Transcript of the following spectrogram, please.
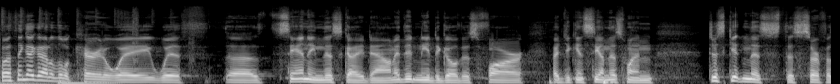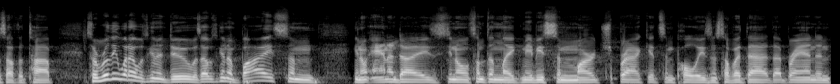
So I think I got a little carried away with uh, sanding this guy down. I didn't need to go this far, but you can see on this one, just getting this, this surface off the top. So really what I was gonna do was I was gonna buy some, you know, anodized, you know, something like maybe some March brackets and pulleys and stuff like that, that brand. And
